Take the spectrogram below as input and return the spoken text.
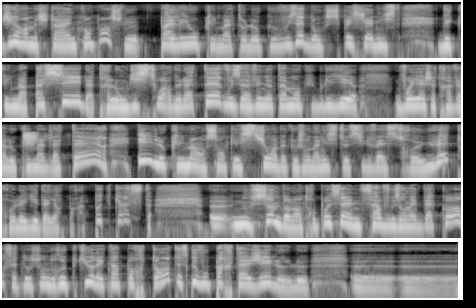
Gilles Rammstein, qu'en pense le paléoclimatologue que vous êtes, donc spécialiste des climats passés, de la très longue histoire de la Terre? Vous avez notamment publié Voyage à travers le climat de la Terre et le climat en sans question avec le Sylvestre Huette, relayé d'ailleurs par un podcast. Euh, nous sommes dans l'Anthropocène, ça vous en êtes d'accord? Cette notion de rupture est importante. Est-ce que vous partagez euh, euh,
